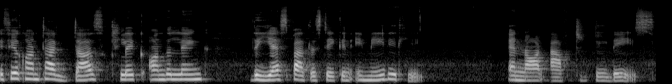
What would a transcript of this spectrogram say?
If your contact does click on the link, the yes path is taken immediately and not after two days.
